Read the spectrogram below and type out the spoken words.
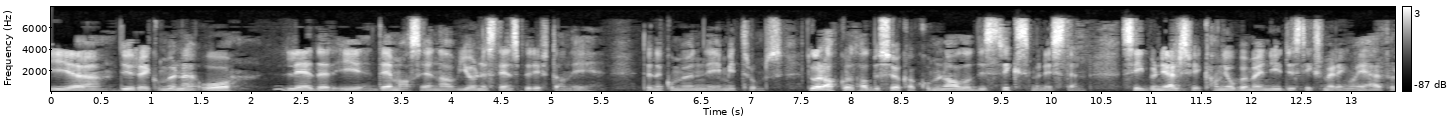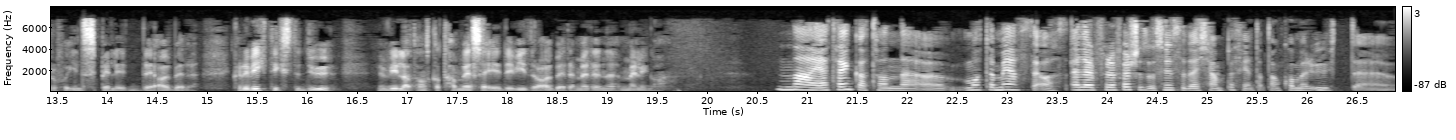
i uh, Dyrøy kommune og leder i Demas, en av hjørnesteinsbedriftene i denne kommunen i Midt-Troms. Du har akkurat hatt besøk av kommunal- og distriktsministeren, Sigbjørn Gjelsvik. Han jobber med en ny distriktsmelding og er her for å få innspill i det arbeidet. Hva er det viktigste du vil at han skal ta med seg i det videre arbeidet med denne meldinga? Nei, jeg tenker at han uh, må ta med seg oss. Eller for det første så syns jeg det er kjempefint at han kommer ut uh,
